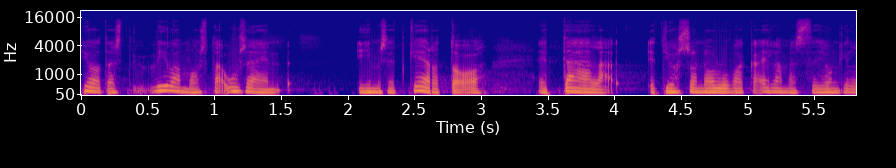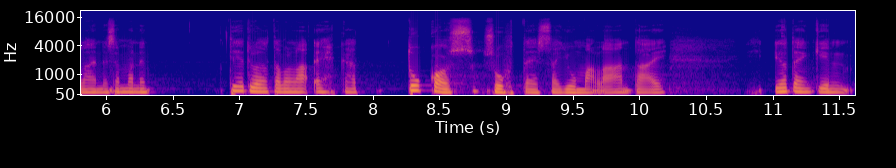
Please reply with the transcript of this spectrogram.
Joo, tästä Vivamosta usein ihmiset kertoo, että täällä, että jos on ollut vaikka elämässä jonkinlainen semmoinen tietyllä tavalla ehkä tukos suhteessa Jumalaan tai jotenkin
